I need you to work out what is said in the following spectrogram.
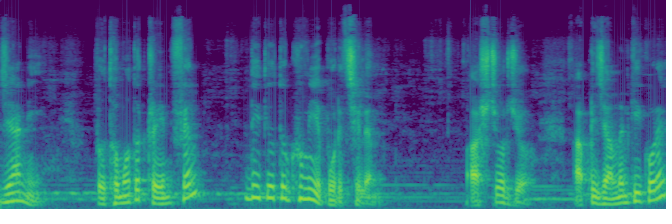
জানি, প্রথমত ট্রেন ফেল, দ্বিতীয়ত ঘুমিয়ে পড়েছিলেন। আশ্চর্য, আপনি জানলেন কি করে?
